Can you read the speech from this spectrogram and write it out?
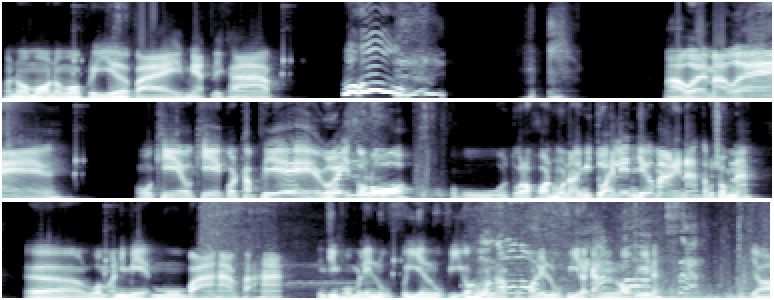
เอา normal normal player ไป แมตช์เลยครับวู้ฮู้มาเว้ย มาเว้ย โอเค โอเค กดครับพี่เฮ้ย โซโล โอ้โห ตัวละครโหดนะ มีตัวให้เล่นเยอะมากเลยนะท่านผู้ชมนะ เออ รวมอนิเมะโมบ้าห้าพระห้าจริงๆ ผมไม่เล่นลูฟี่นะลูฟี่ก็โหดนะผมขอเล่นลูฟี่แล้วกันรอบนี้นะ อย่า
